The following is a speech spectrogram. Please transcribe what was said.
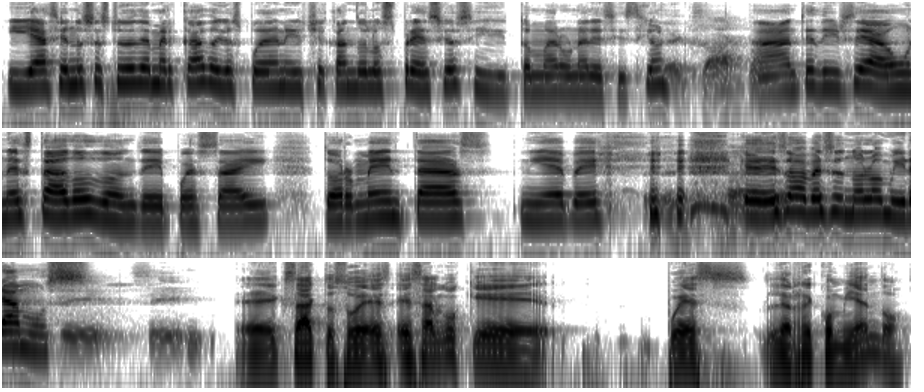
y ya haciendo ese estudio de mercado ellos pueden ir checando los precios y tomar una decisión. Exacto. Antes de irse a un estado donde pues hay tormentas, nieve, que eso a veces no lo miramos. Sí, sí. Exacto, es, es algo que pues les recomiendo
